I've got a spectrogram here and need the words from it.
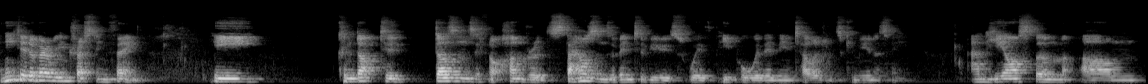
And he did a very interesting thing. He conducted dozens, if not hundreds, thousands of interviews with people within the intelligence community. And he asked them um,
